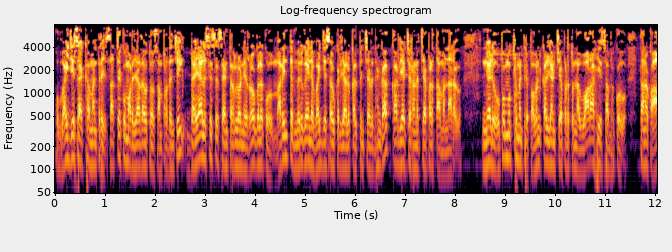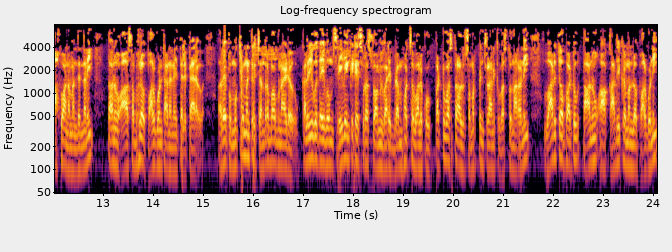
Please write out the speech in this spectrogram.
వైద్య శాఖ మంత్రి సత్యకుమార్ యాదవ్తో సంప్రదించి డయాలసిస్ సెంటర్లోని రోగులకు మరింత మెరుగైన వైద్య సౌకర్యాలు కల్పించే విధంగా కార్యాచరణ చేపడతామన్నారు. నేడు ఉప ముఖ్యమంత్రి పవన్ కళ్యాణ్ చేపడుతున్న వారాహి సభకు తనకు ఆహ్వానం అందిందని తాను ఆ సభలో పాల్గొంటానని తెలిపారు. రేపు ముఖ్యమంత్రి చంద్రబాబు నాయుడు కలియుగ దైవం శ్రీ వెంకటేశ్వర స్వామి వారి బ్రహ్మోత్సవాలకు పట్టు వస్త్రాలు సమర్పించడానికి వస్తున్నారని వారితో పాటు తాను ఆ కార్యక్రమంలో పాల్గొని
